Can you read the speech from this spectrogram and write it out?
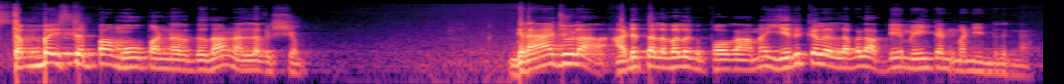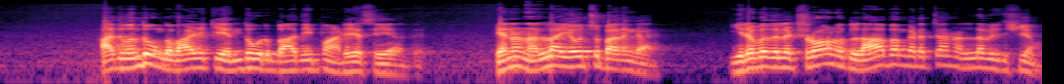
ஸ்டெப் பை ஸ்டெப்பாக மூவ் பண்ணுறது தான் நல்ல விஷயம். கிராஜுவலா அடுத்த லெவலுக்கு போகாமல் இருக்கிற லெவல் அப்படியே மெயின்டைன் பண்ணிட்டு இருங்க அது வந்து உங்கள் வாழ்க்கை எந்த ஒரு பாதிப்பும் அடைய செய்யாது. ஏன்னா நல்லா யோசிச்சு பாருங்க. இருபது லட்ச ரூபா உனக்கு லாபம் கிடைச்சா நல்ல விஷயம்.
